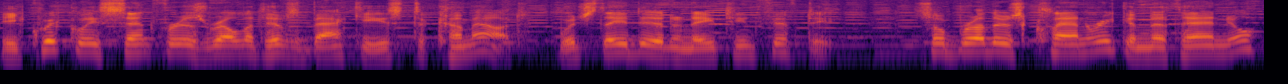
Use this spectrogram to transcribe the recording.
He quickly sent for his relatives back east to come out, which they did in 1850. So brothers Clanrick and Nathaniel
